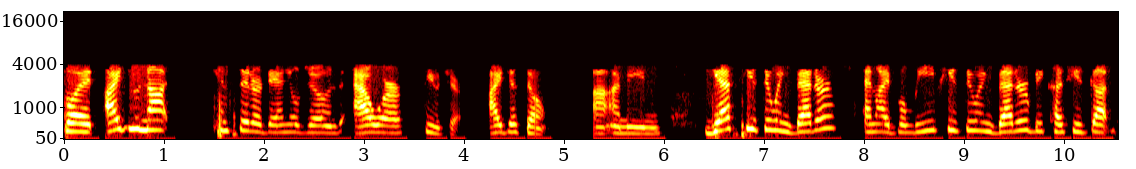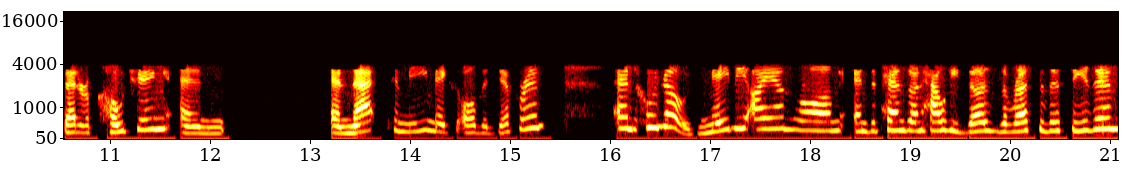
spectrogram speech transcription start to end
But I do not consider Daniel Jones our future. I just don't. I mean, yes, he's doing better, and I believe he's doing better because he's got better coaching, and and that to me makes all the difference. And who knows? Maybe I am wrong and depends on how he does the rest of this season.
